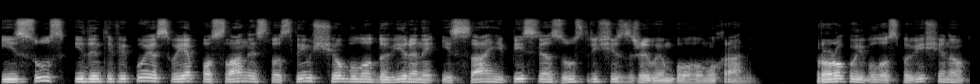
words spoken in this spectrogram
Ісус ідентифікує своє посланництво з тим, що було довірене Ісаї після зустрічі з живим Богом у храмі. Пророкові було сповіщено,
